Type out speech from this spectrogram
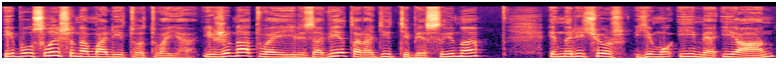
ибо услышана молитва твоя, и жена твоя Елизавета родит тебе сына, и наречешь ему имя Иоанн,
